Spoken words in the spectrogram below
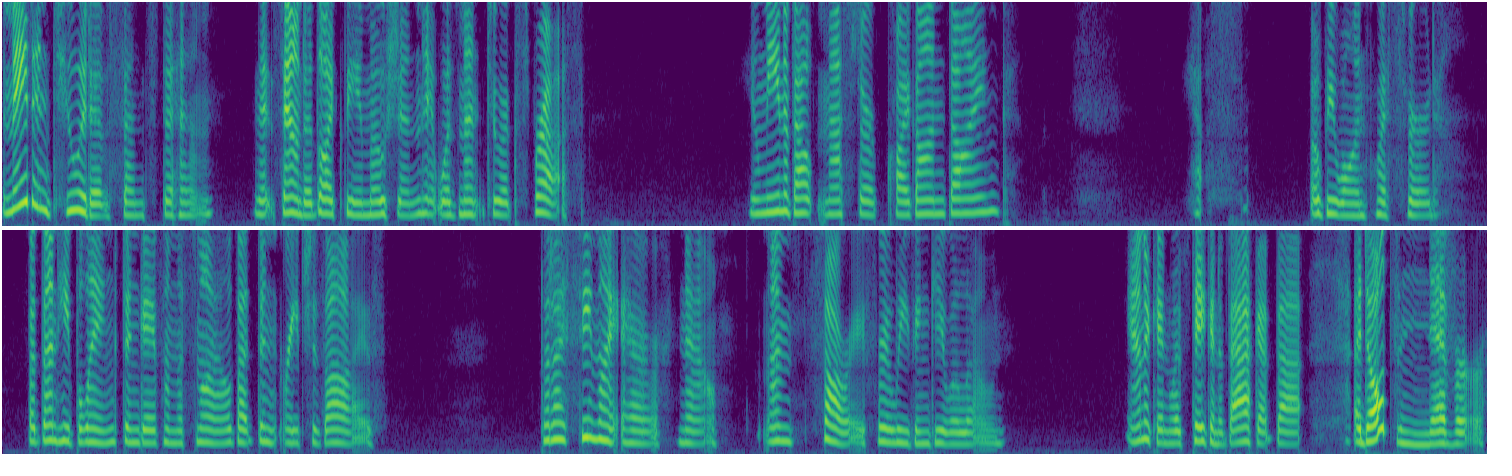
It made intuitive sense to him. It sounded like the emotion it was meant to express. You mean about Master Qui Gon dying? Yes, Obi Wan whispered. But then he blinked and gave him a smile that didn't reach his eyes. But I see my error now. I'm sorry for leaving you alone. Anakin was taken aback at that. Adults never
